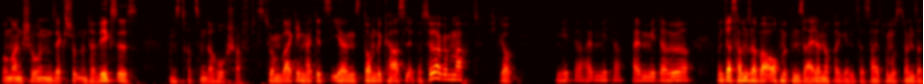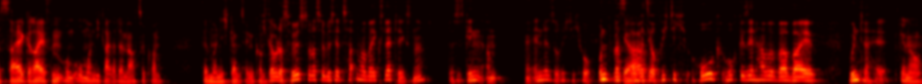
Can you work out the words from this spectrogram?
und man schon sechs Stunden unterwegs ist, man es trotzdem da hoch schafft. Storm Viking hat jetzt ihren Storm the Castle etwas höher gemacht. Ich glaube, Meter, halben Meter, halben Meter höher. Und das haben sie aber auch mit dem Seil dann noch ergänzt. Das heißt, man muss dann das Seil greifen, um oben an die Karte danach zu kommen. Wenn man nicht ganz hinkommt. Ich glaube, das höchste, was wir bis jetzt hatten, war bei Xletics, ne? Das ging am Ende so richtig hoch. Und was, ja. was ich auch richtig hoch, hoch gesehen habe, war bei Winterhell. Genau.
